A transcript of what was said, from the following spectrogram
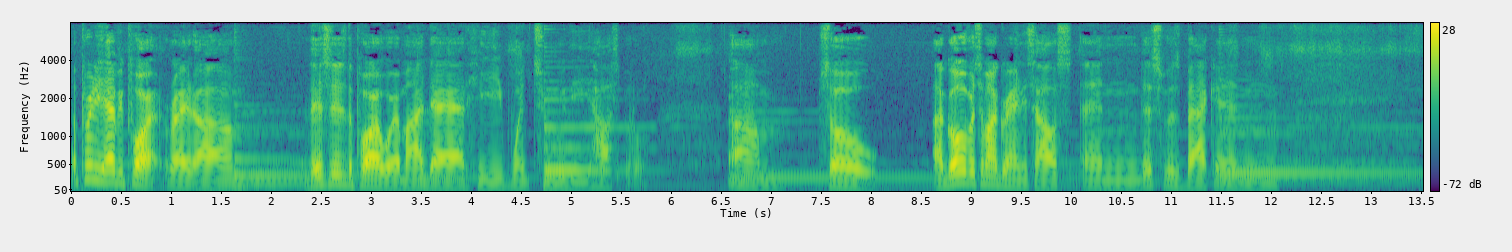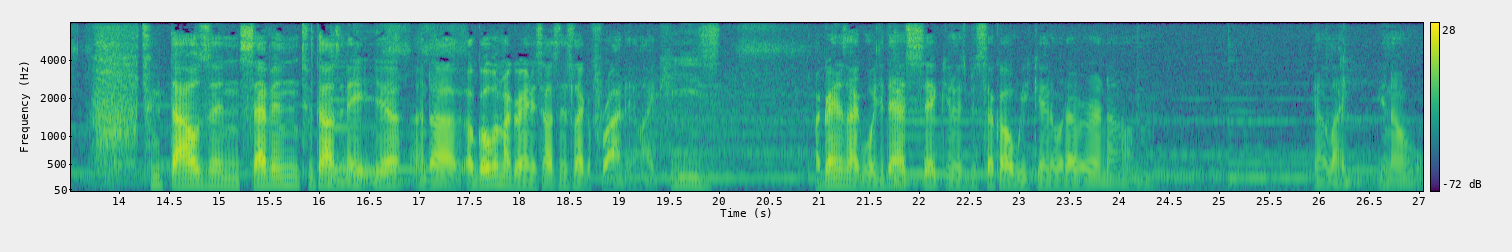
a pretty heavy part, right? Um, this is the part where my dad he went to the hospital. Um, so I go over to my granny's house, and this was back in 2007, 2008, yeah. And uh, I'll go over to my granny's house, and it's like a Friday. Like he's, my granny's like, well, your dad's sick. You know, he's been sick all weekend or whatever, and um, you know, like you know,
